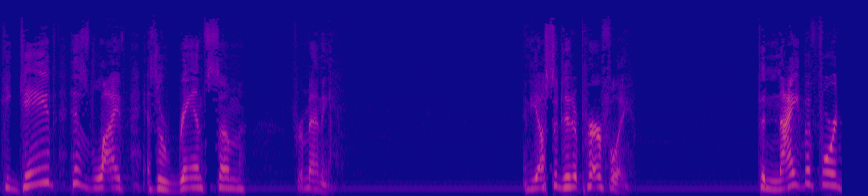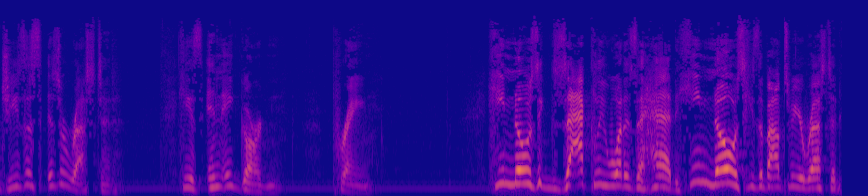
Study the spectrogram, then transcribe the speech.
He gave his life as a ransom for many. And he also did it prayerfully. The night before Jesus is arrested, he is in a garden praying. He knows exactly what is ahead. He knows he's about to be arrested.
